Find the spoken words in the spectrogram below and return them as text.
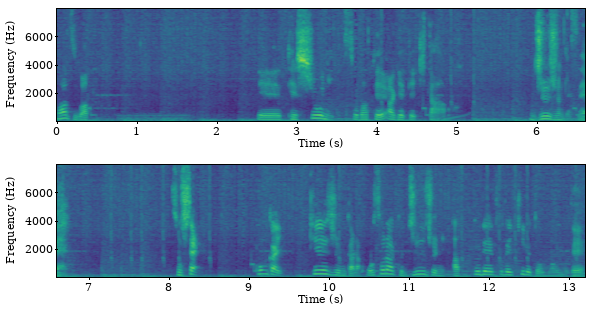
まずは、えー、手塩に育て上げてきた従順ですね。そして、今回、軽順からおそらく従順にアップデートできると思うので、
